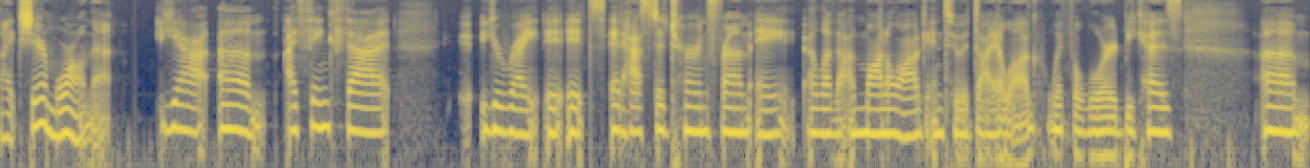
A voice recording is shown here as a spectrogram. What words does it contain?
Like share more on that. Yeah um i think that you're right. It, it's it has to turn from a i love that a monologue into a dialogue with the lord because um,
